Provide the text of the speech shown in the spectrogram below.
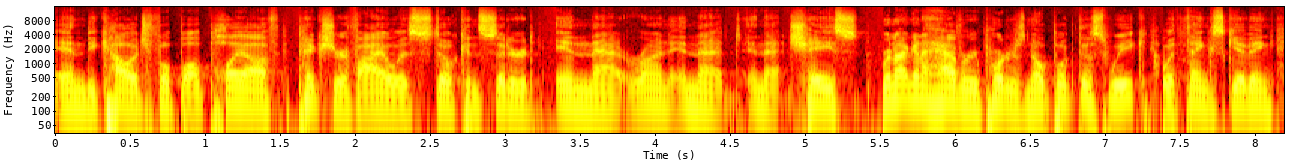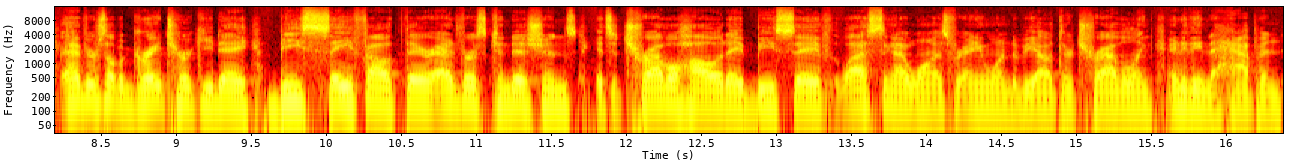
and the college football playoff picture if Iowa is still considered in that run, in that in that chase. We're not going to have a reporter's notebook this week with Thanksgiving. Have yourself a great turkey day. Be safe out there. Adverse conditions. It's a travel holiday. Be safe. Last thing I want is for anyone to be out there traveling, anything to happen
